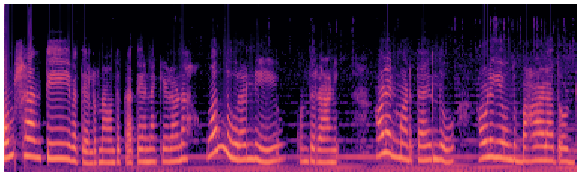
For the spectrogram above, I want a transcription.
ಓಂ ಶಾಂತಿ. ಇವತ್ತೆಲ್ಲರೂ ಒಂದು ಕಥೆಯನ್ನು ಕೇಳೋಣ. ಒಂದು ಊರಲ್ಲಿ ಒಂದು ರಾಣಿ. ಅವಳೇನು ಮಾಡ್ತಾ ಇದ್ಲು? ಅವಳಿಗೆ ಒಂದು ಬಹಳ ದೊಡ್ಡ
